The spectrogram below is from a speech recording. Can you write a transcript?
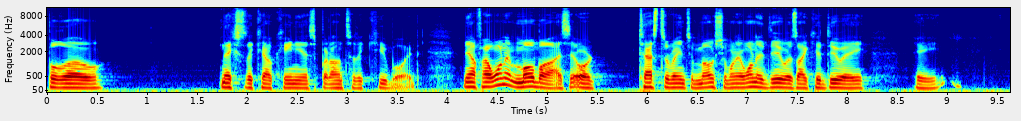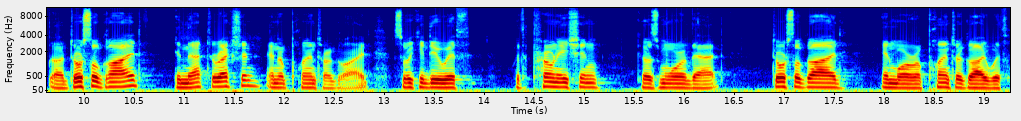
below, next to the calcaneus, but onto the cuboid. Now, if I want to mobilize it or test the range of motion, what I want to do is I could do a, a, a dorsal glide in that direction and a plantar glide. So we can do with, with pronation goes more of that dorsal glide and more of a plantar glide with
